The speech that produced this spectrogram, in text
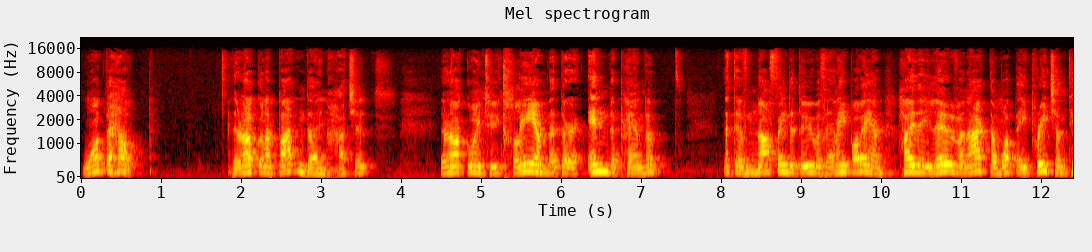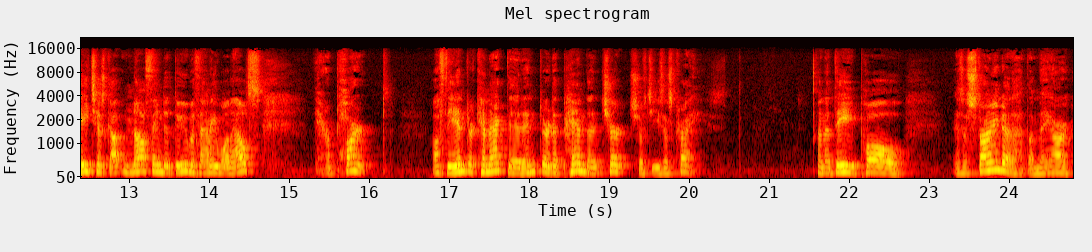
want the help. They're not going to batten down the hatches. They're not going to claim that they're independent that they have nothing to do with anybody and how they live and act and what they preach and teach has got nothing to do with anyone else. They're part of the interconnected, interdependent church of Jesus Christ. And indeed, Paul is astounded at them. They are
